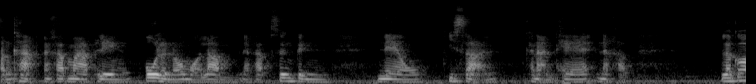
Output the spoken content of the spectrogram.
สังขะนะครับมาเพลงโอ้ละเนอหมอลำนะครับ ซึ่งเป็นแนวอีสานขนานแท้นะครับ แล้วก็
